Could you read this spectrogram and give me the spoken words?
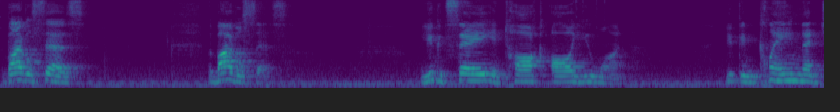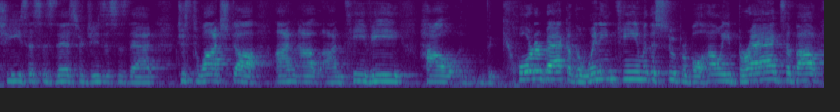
The Bible says, the Bible says, you could say and talk all you want. You can claim that Jesus is this or Jesus is that. Just watched uh, on uh, on TV how the quarterback of the winning team of the Super Bowl, how he brags about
